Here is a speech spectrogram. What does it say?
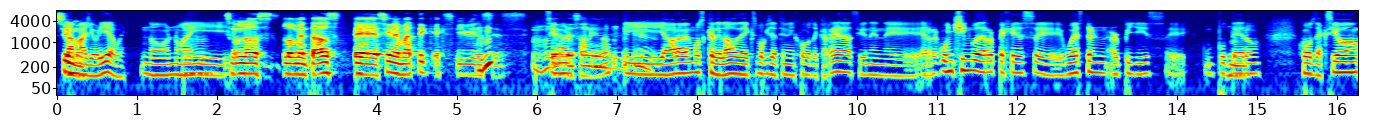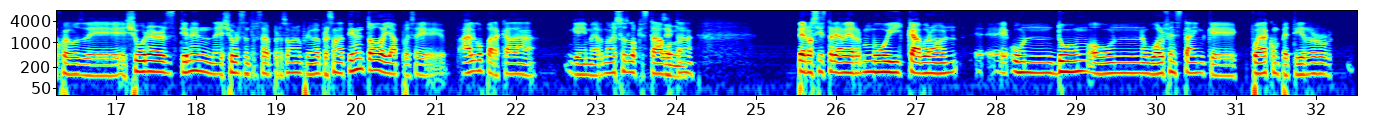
Sí, la man. mayoría, güey. No, no hay... Son los, los mentados eh, Cinematic Experiences de Sony, ¿no? Ujú. Y ahora vemos que del lado de Xbox ya tienen juegos de carreras, tienen eh, un chingo de RPGs, eh, Western RPGs, eh, un putero, juegos de acción, juegos de shooters, tienen shooters en tercera persona, en primera persona, tienen todo ya, pues eh, algo para cada gamer, ¿no? Eso es lo que está Sí, man. Pero sí estaría a ver muy cabrón eh, un Doom o un Wolfenstein que pueda competir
